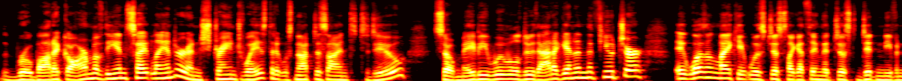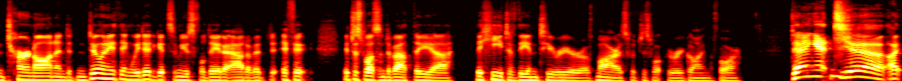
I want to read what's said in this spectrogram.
robotic arm of the InSight lander in strange ways that it was not designed to do. So maybe we will do that again in the future. It wasn't like it was just like a thing that just didn't even turn on and didn't do anything. We did get some useful data out of it. If it it just wasn't about the uh, the heat of the interior of Mars, which is what we were going for. Dang it! Yeah, I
